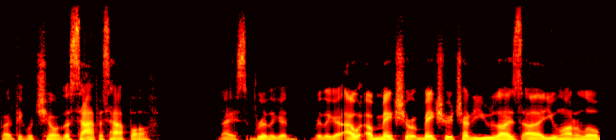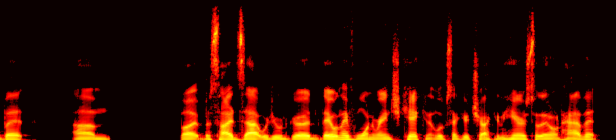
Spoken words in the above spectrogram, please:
But I think we're chilling. The sap is half off. Nice, really good, really good. I would make sure make sure you try to utilize uh, Yulon a little bit. Um, but besides that, we're doing good. They only have one range kick, and it looks like you're tracking here, so they don't have it.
